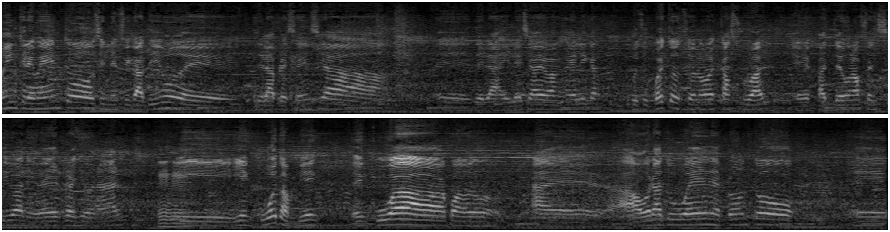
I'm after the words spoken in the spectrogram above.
un incremento significativo de, de la presencia eh, de las iglesias evangélicas. Por supuesto, eso no es casual, es parte de una ofensiva a nivel regional y, y en Cuba también. En Cuba, cuando eh, ahora tú ves de pronto en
